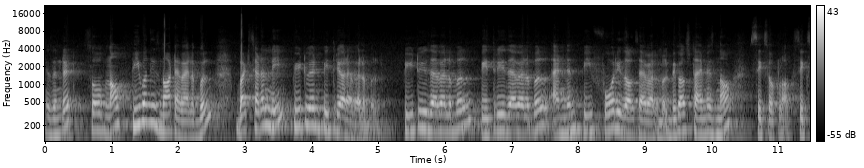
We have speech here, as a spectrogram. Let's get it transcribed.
isn't it? So now P1 is not available but suddenly P2 and P3 are available. P2 is available, P3 is available and then P4 is also available because time is now 6 o'clock, 6,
